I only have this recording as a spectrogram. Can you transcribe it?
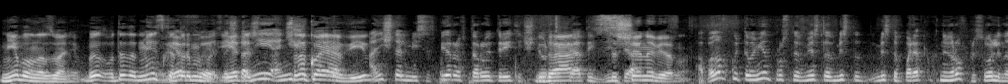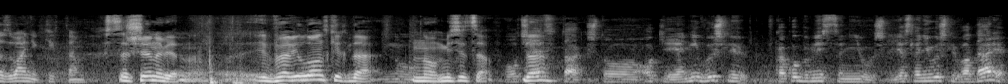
Не было названия. Был вот этот месяц, ну, который мы... Значит, и это, они, они что считали, такое Авив? Они считали месяц первый, второй, третий, четвертый, да, пятый, десятый. совершенно верно. А потом в какой-то момент просто вместо, вместо, вместо порядковых номеров присвоили названия каких-то там... Совершенно верно. В Вавилонских, да. Ну, ну месяцев. Получается да? так, что, окей, они вышли, в какой бы месяц они не вышли. Если они вышли в Адаре,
